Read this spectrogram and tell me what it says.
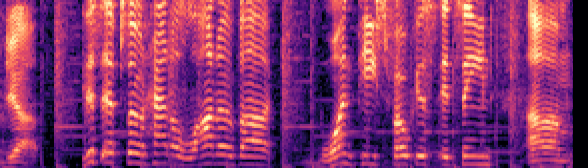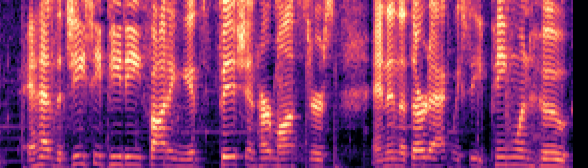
job. This episode had a lot of uh, One Piece focus, it seemed. Um, it had the GCPD fighting against Fish and her monsters. And in the third act, we see Penguin, who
